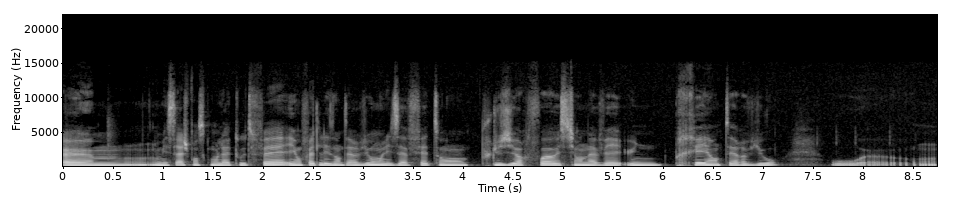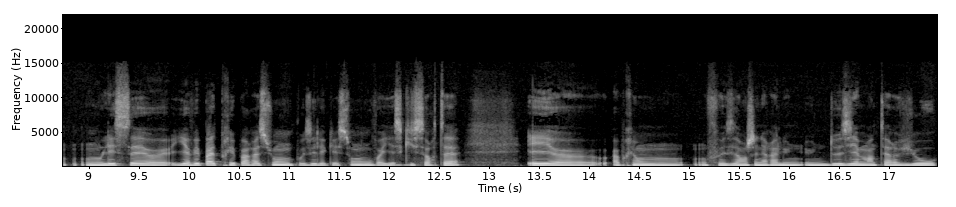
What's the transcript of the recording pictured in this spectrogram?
Euh, mais ça, je pense qu'on l'a toutes fait. Et en fait, les interviews, on les a faites en plusieurs fois aussi. On avait une pré-interview où euh, on, laissait. Euh, il n'y avait pas de préparation, on posait les questions, on voyait ce qui sortait. Et après, on, faisait en général une, une deuxième interview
